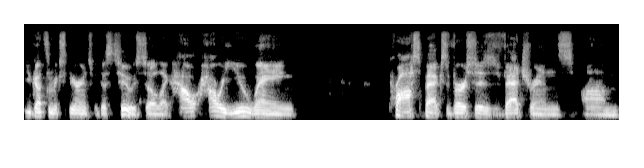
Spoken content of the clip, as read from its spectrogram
you got some experience with this too. So like, how how are you weighing prospects versus veterans, um,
